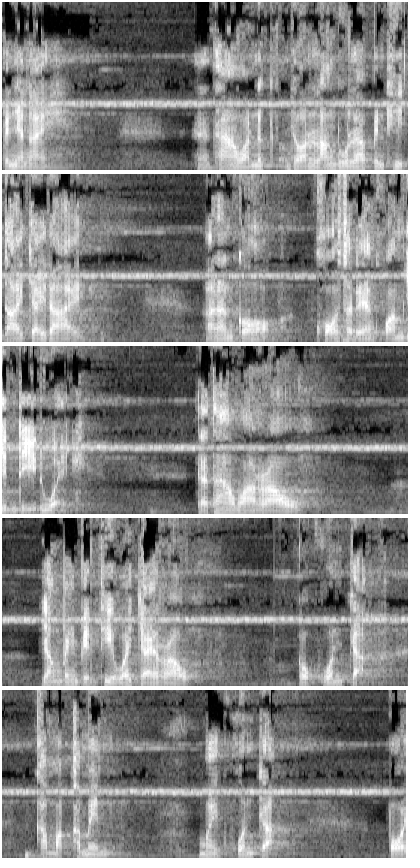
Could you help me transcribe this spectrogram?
เป็นยังไงถ้าว่านึกย้อนหลังดูแล้วเป็นที่ตายใจได้ อันนั้นก็ขอแสดงความยินดีด้วย แต่ถ้าว่าเรายังไม่เป็นที่ไว้ใจเรา ก็ควรจะขมักขม้น ไม่ควรจะปล่อย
